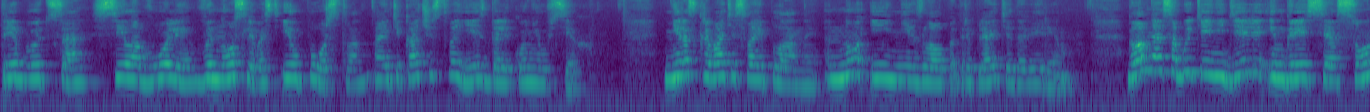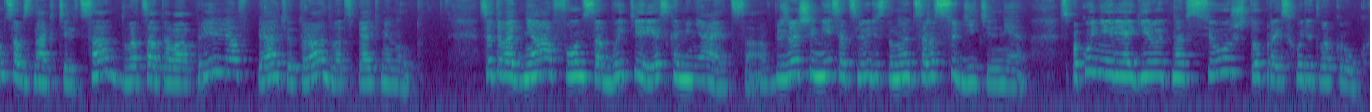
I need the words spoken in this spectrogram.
требуется сила воли, выносливость и упорство. А эти качества есть далеко не у всех. Не раскрывайте свои планы, но и не злоупотребляйте доверием. Главное событие недели – ингрессия Солнца в знак Тельца 20 апреля в 5 утра 25 минут. С этого дня фон событий резко меняется. В ближайший месяц люди становятся рассудительнее, спокойнее реагируют на все, что происходит вокруг.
